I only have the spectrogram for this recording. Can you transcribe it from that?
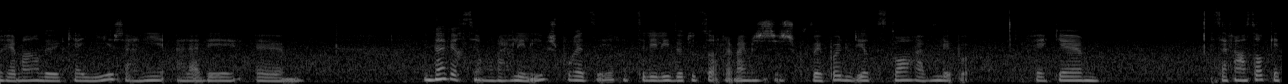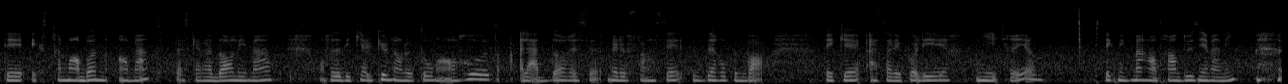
vraiment de cahiers. Charlie, elle avait une aversion envers les livres, je pourrais dire. Les livres de toutes sortes. là. Même, je, je pouvais pas lui lire d'histoire, elle voulait pas. Fait que ça fait en sorte qu'elle était extrêmement bonne en maths, parce qu'elle adore les maths. On faisait des calculs dans l'auto, en route. Elle adorait ça. Mais le français, zéro point de barre. Fait qu'elle savait pas lire ni écrire. Puis techniquement, rentrait en deuxième année.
